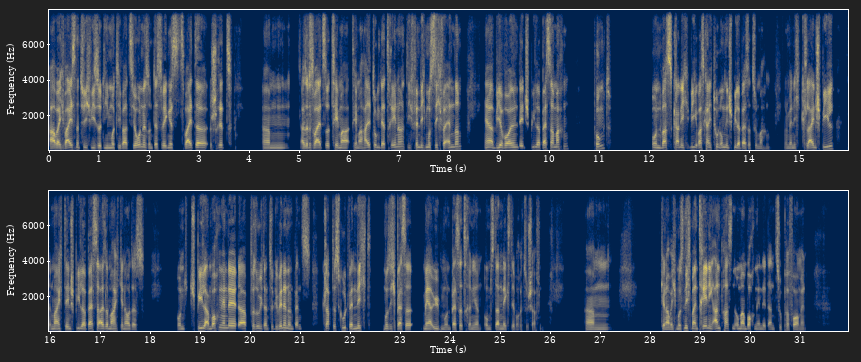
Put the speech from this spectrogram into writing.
Aber ich weiß natürlich, wie so die Motivation ist und deswegen ist zweiter Schritt, ähm, also das war jetzt so Thema, Thema Haltung der Trainer, die finde ich muss sich verändern. Ja, wir wollen den Spieler besser machen. Punkt. Und was kann ich, wie, was kann ich tun, um den Spieler besser zu machen? Und wenn ich klein spiele, dann mache ich den Spieler besser, also mache ich genau das. Und Spiel am Wochenende, da versuche ich dann zu gewinnen und wenn es klappt, ist gut. Wenn nicht, muss ich besser mehr üben und besser trainieren, um es dann nächste Woche zu schaffen. Ähm, genau, aber ich muss nicht mein Training anpassen, um am Wochenende dann zu performen.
